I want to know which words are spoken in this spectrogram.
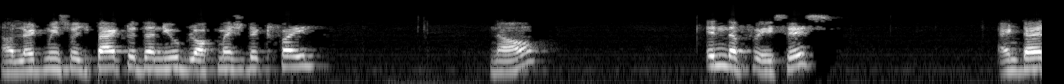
Now let me switch back to the new block mesh dict file. Now in the faces enter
